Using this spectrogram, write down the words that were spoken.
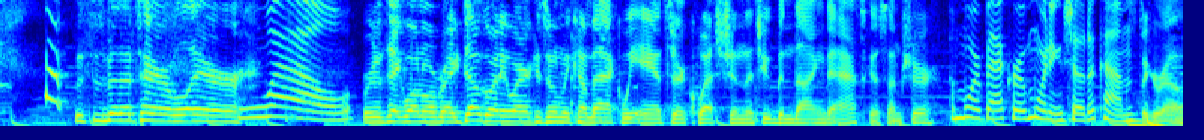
this has been a terrible error. wow. We're going to take one more break. Don't go anywhere because when we come back, we answer a question that you've been dying to ask us, I'm sure. A more back row morning show to come. Stick around.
